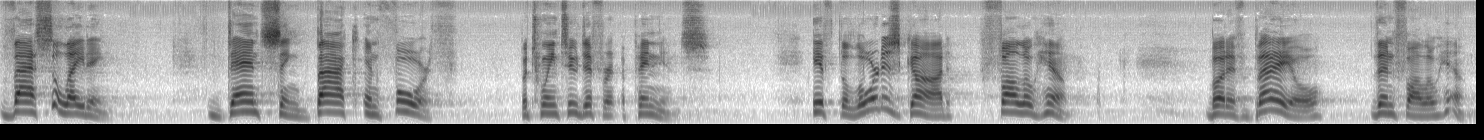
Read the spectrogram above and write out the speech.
Vacillating, dancing back and forth between two different opinions. If the Lord is God, follow him. But if Baal, then follow him.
